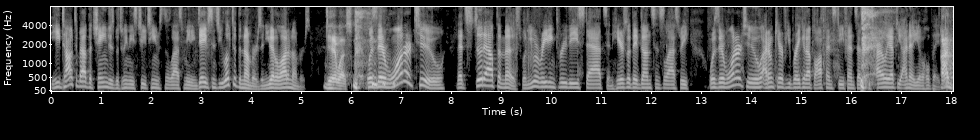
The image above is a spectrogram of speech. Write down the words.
he talked about the changes between these two teams in the last meeting. Dave, since you looked at the numbers and you had a lot of numbers, Yeah, it was. was there one or two that stood out the most when you were reading through these stats and here's what they've done since the last week was there one or two i don't care if you break it up offense defense that's entirely up to you i know you have a whole page I,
